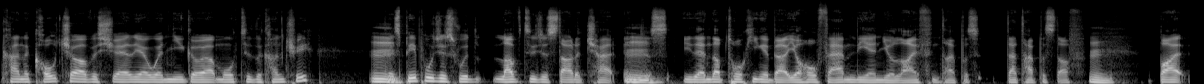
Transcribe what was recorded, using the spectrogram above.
kind of culture of Australia when you go out more to the country. Mm. Because people just would love to just start a chat and Mm. just you end up talking about your whole family and your life and type of that type of stuff. Mm. But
